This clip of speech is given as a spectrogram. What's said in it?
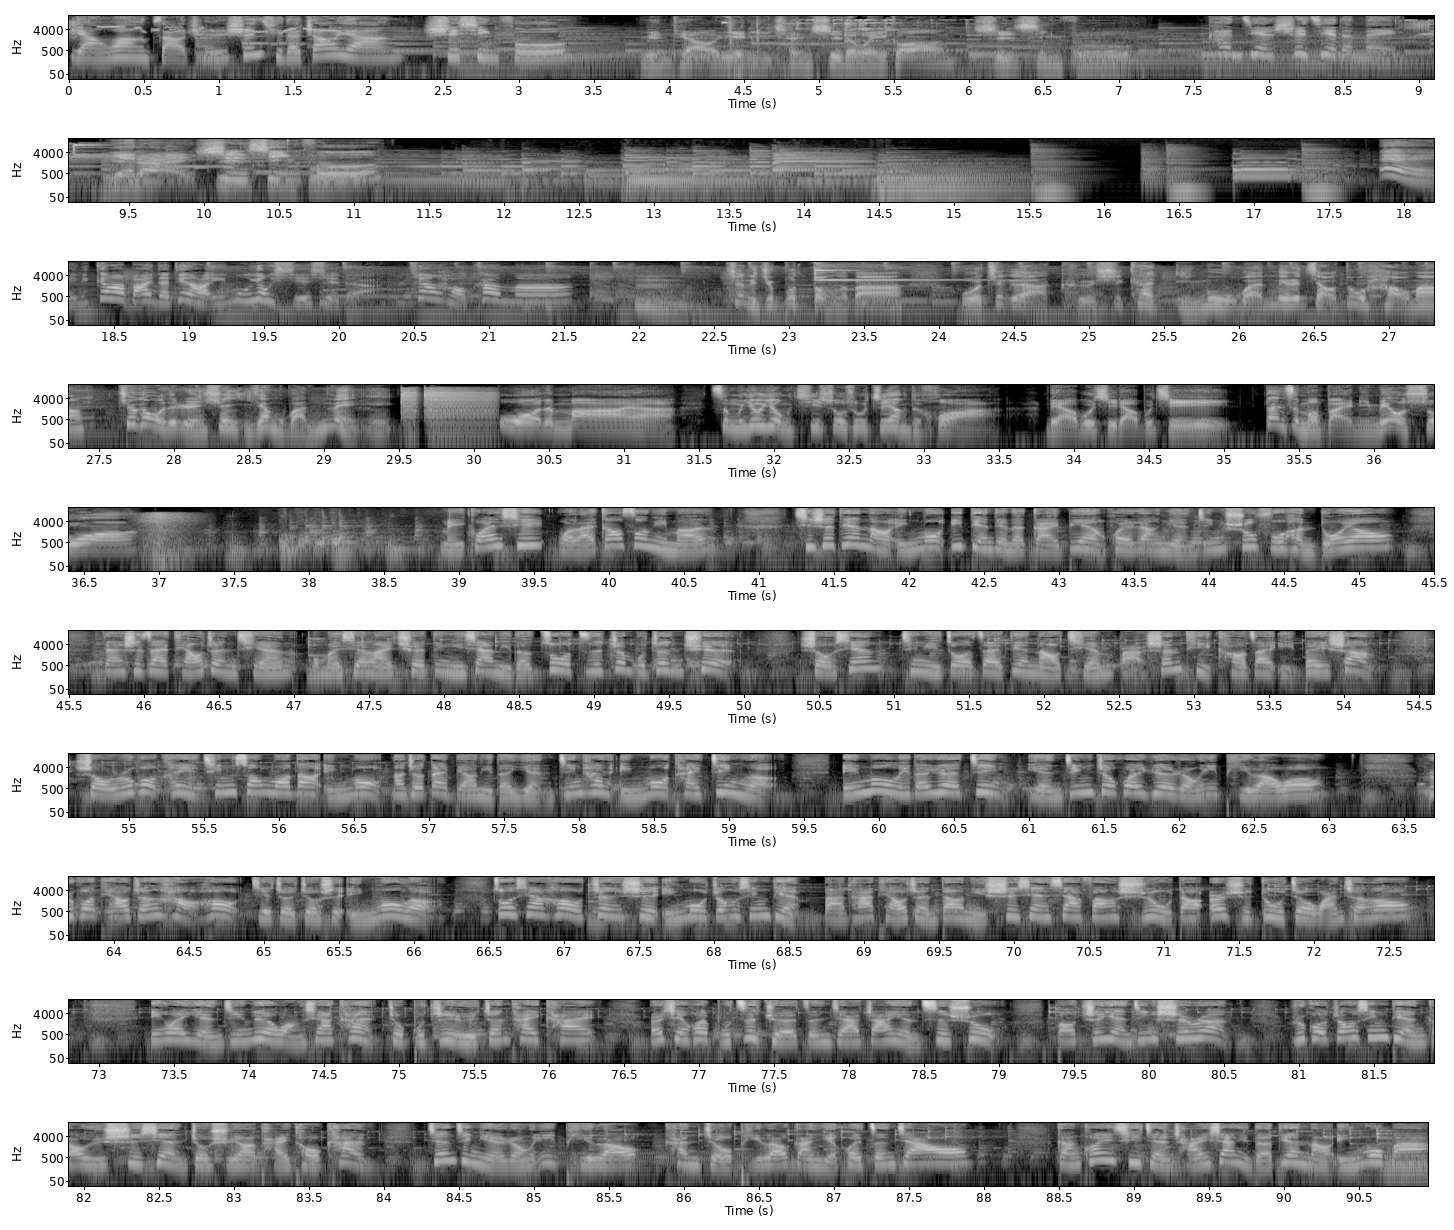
仰望早晨升起的朝阳是幸福，远眺夜里城市的微光是幸福，看见世界的美原来是幸福。哎，你干嘛把你的电脑荧幕用斜斜的啊？这样好看吗？嗯，这你就不懂了吧？我这个啊，可是看荧幕完美的角度，好吗？就跟我的人生一样完美。我的妈呀！怎么有勇气说出这样的话？了不起了不起！但怎么摆你没有说啊？没关系，我来告诉你们。其实电脑荧幕一点点的改变会让眼睛舒服很多哟。但是在调整前，我们先来确定一下你的坐姿正不正确。首先，请你坐在电脑前，把身体靠在椅背上，手如果可以轻松摸到荧幕，那就代表你的眼睛和荧幕太近了。荧幕离得越近，眼睛就会越容易疲劳哦。如果调整好后，接着就是荧幕了。坐下后，正视荧幕中心点，把它调整到你视线下方十五到二十度就完成喽。因为眼睛略往下看，就不至于睁太开，而且会不自觉增加眨眼次数，保持眼睛湿润。如果中心点高于视线，就需要抬头看，肩颈也容易疲劳，看久疲劳感也会增加哦。赶快一起检查一下你的电脑荧幕吧。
